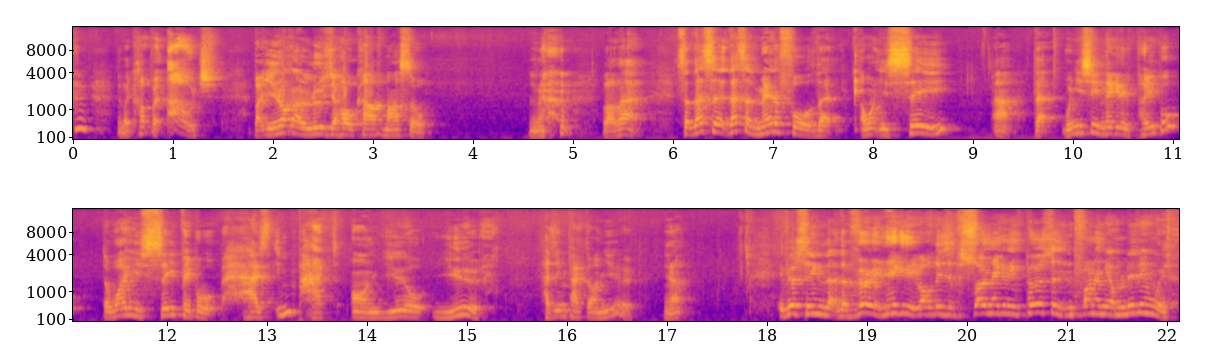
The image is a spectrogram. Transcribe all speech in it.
you're gonna cop it. Ouch! but you're not to lose your whole calf muscle. You know, like that. So that's a, that's a metaphor that I want you to see uh, that when you see negative people, the way you see people has impact on you, you has impact on you, you know. If you're seeing that the very negative, oh, there's a so negative person in front of me I'm living with,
